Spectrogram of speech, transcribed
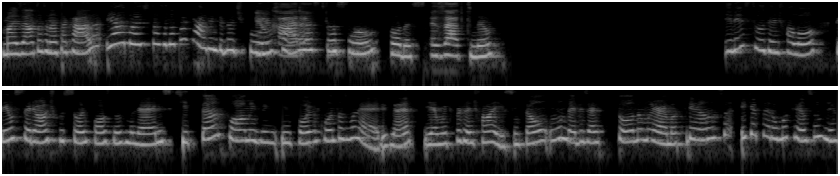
Mas ela tá sendo atacada e a amante tá sendo atacada, entendeu? Tipo, e o cara, cara na situação, todas. Exato. Entendeu? E nisso tudo que a gente falou, tem os estereótipos que são impostos nas mulheres, que tanto homens impõem quanto as mulheres, né? E é muito importante falar isso. Então, um deles é toda mulher é uma criança e quer ter uma criança um dia.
